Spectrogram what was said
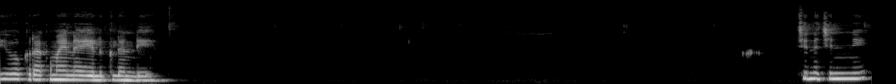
ఇవి ఒక రకమైన ఎలుకలండి. చిన్న చిన్ని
